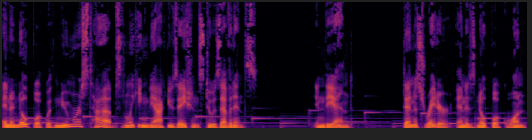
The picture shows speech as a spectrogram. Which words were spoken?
and a notebook with numerous tabs linking the accusations to his evidence. In the end, Dennis Rader and his notebook won.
